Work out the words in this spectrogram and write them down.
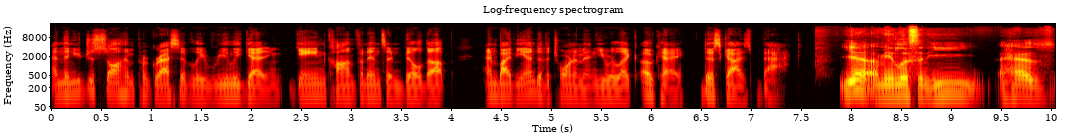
and then you just saw him progressively really getting gain confidence and build up. And by the end of the tournament, you were like, okay, this guy's back. Yeah, I mean, listen, he has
